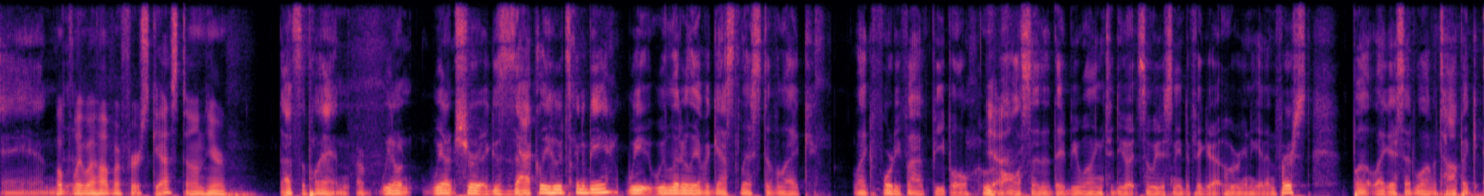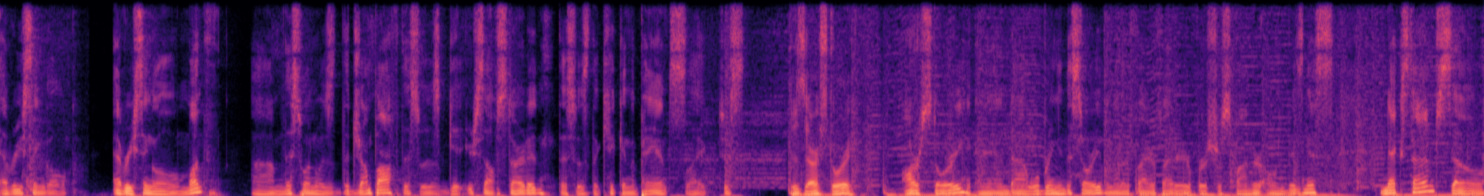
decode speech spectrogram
and Hopefully, we'll have our first guest on here. That's the plan. We don't we aren't sure exactly who it's going to be. We we literally have a guest list of like like 45 people who Yeah. all said that they'd be willing to do it. So we just need to figure out who we're going to get in first. But like I said, we'll have a topic every single every single month. Um, this one was the jump off. This was get yourself started. This was the kick in the pants. Like just This is our story. our story, and uh, we'll bring you the story of another firefighter or first responder owned business next time. So,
